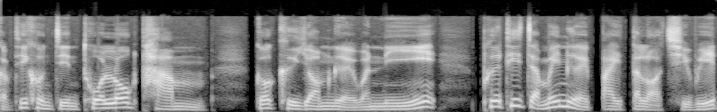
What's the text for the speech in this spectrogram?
กับที่คนจีนทั่วโลกทำก็คือยอมเหนื่อยวันนี้ เพื่อที่จะไม่เหนื่อยไปตลอดชีวิต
